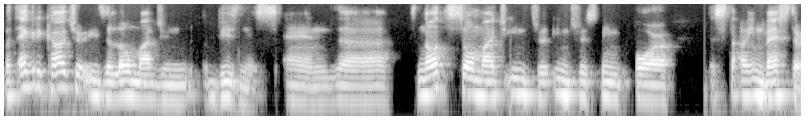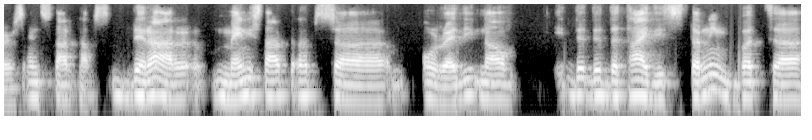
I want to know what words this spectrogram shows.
But agriculture is a low margin business and uh, it's not so much inter- interesting for st- investors and startups. There are many startups uh, already. Now the, the, the, tide is turning, but uh,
